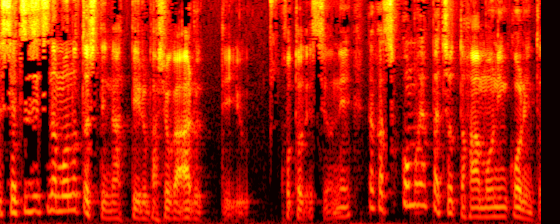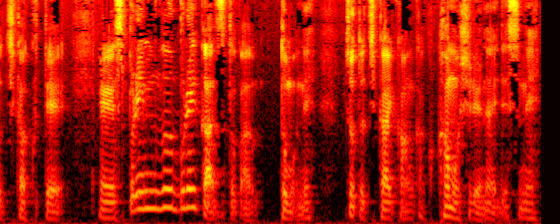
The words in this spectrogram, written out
切実なものとしてなっている場所があるっていうことですよね。だからそこもやっぱちょっとハーモニーコーリンと近くて、えー、スプリングブレイカーズとかともね、ちょっと近い感覚かもしれないですね。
